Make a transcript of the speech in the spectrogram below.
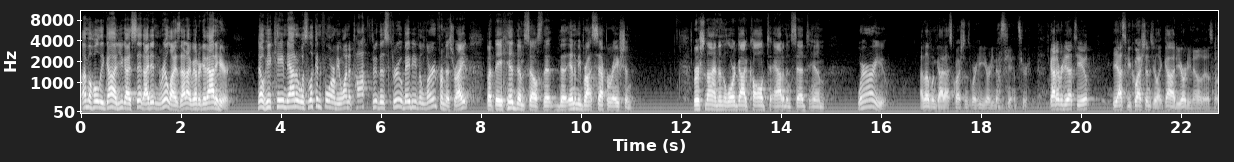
I'm a holy God. You guys sinned. I didn't realize that. I better get out of here. No, he came down and was looking for him. He wanted to talk through this through, maybe even learn from this, right? But they hid themselves. The, the enemy brought separation. Verse 9 Then the Lord God called to Adam and said to him, Where are you? I love when God asks questions where he already knows the answer. God ever do that to you? He asks you questions, you're like, God, you already know this.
